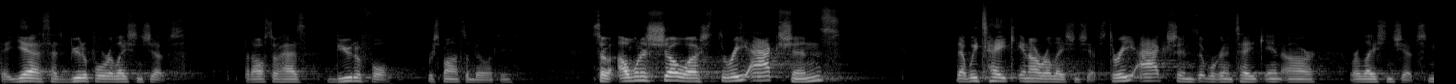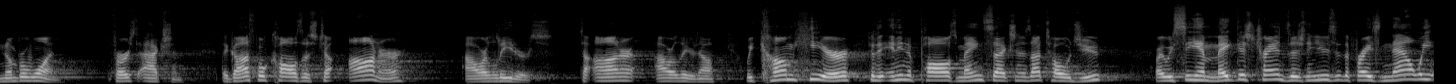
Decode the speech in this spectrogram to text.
That, yes, has beautiful relationships, but also has beautiful responsibilities. So, I want to show us three actions that we take in our relationships. Three actions that we're going to take in our relationships. Number one, first action the gospel calls us to honor our leaders. To honor our leaders. Now, we come here to the ending of Paul's main section, as I told you. Right, we see him make this transition. He uses the phrase, now we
